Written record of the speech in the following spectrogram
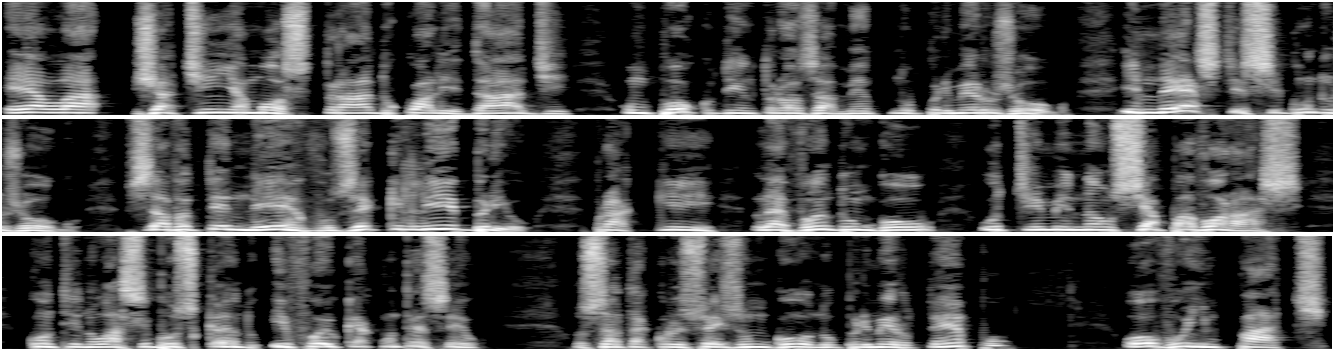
ela já tinha mostrado qualidade, um pouco de entrosamento no primeiro jogo. E neste segundo jogo, precisava ter nervos, equilíbrio, para que, levando um gol, o time não se apavorasse, continuasse buscando. E foi o que aconteceu. O Santa Cruz fez um gol no primeiro tempo, houve um empate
